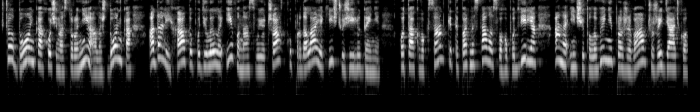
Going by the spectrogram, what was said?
що донька, хоч і на стороні, але ж донька, а далі й хату поділили, і вона свою частку продала якійсь чужій людині. Отак в Оксанки тепер не стало свого подвір'я, а на іншій половині проживав чужий дядько,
